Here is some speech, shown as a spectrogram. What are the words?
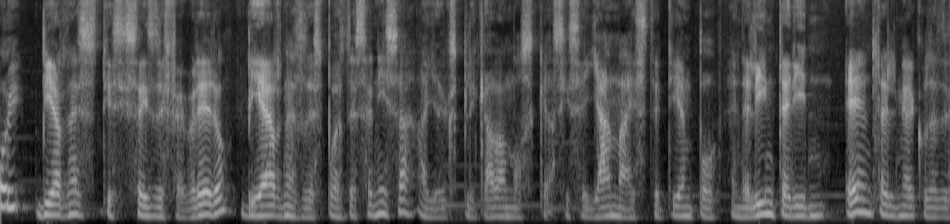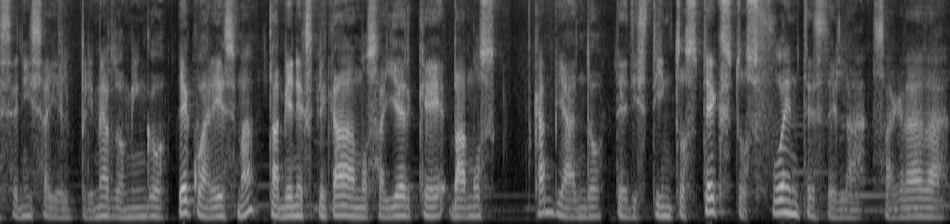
Hoy, viernes 16 de febrero, viernes después de ceniza, ayer explicábamos que así se llama este tiempo en el interín entre el miércoles de ceniza y el primer domingo de cuaresma. También explicábamos ayer que vamos cambiando de distintos textos, fuentes de la Sagrada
